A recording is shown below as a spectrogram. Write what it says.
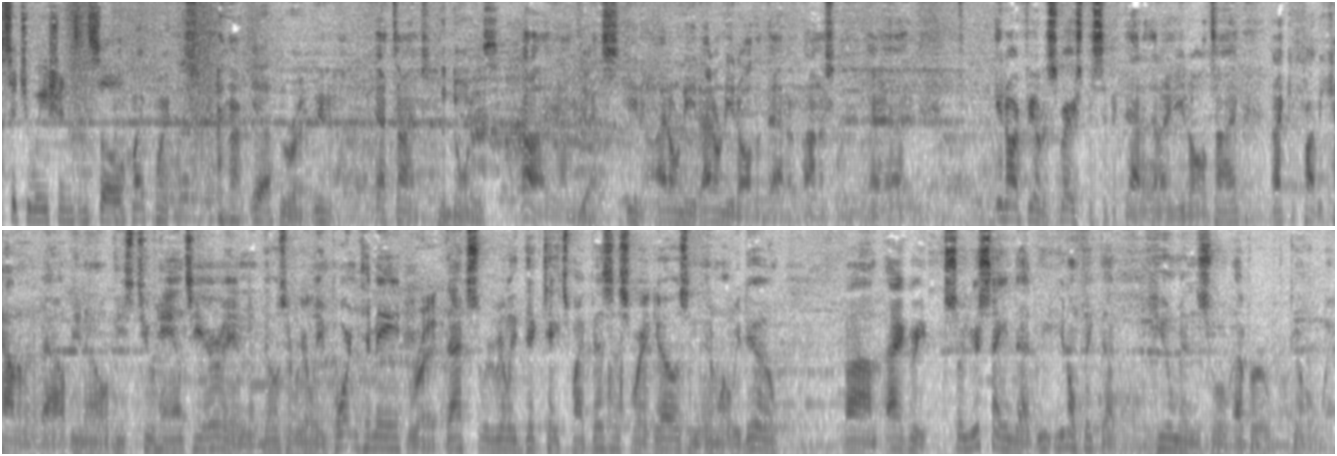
situations. And so, Quite pointless. yeah, Right. you know, at times. The noise. Oh, yeah, I mean, Yeah. you know, I don't need I don't need all the data, honestly. I, I, in our field, it's very specific data that I need all the time. And I could probably count them in about you know these two hands here, and those are really important to me. Right. That's what really dictates my business, where it goes, and, and what we do. Um, I agree. So you're saying that you, don't think that humans will ever go away?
